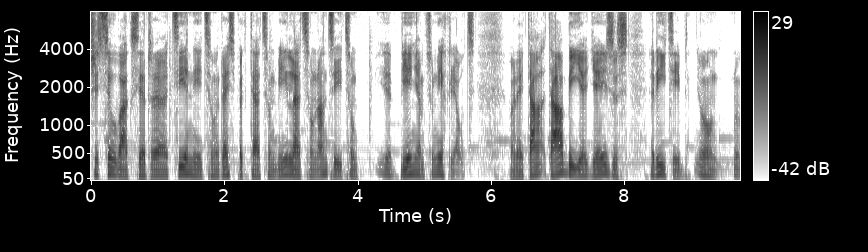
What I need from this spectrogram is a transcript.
šis cilvēks ir cienīts un respektēts un mīlēts un atzīts un pieņemts un iekļauts. Tā, tā bija Jēzus rīcība. Un, nu,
